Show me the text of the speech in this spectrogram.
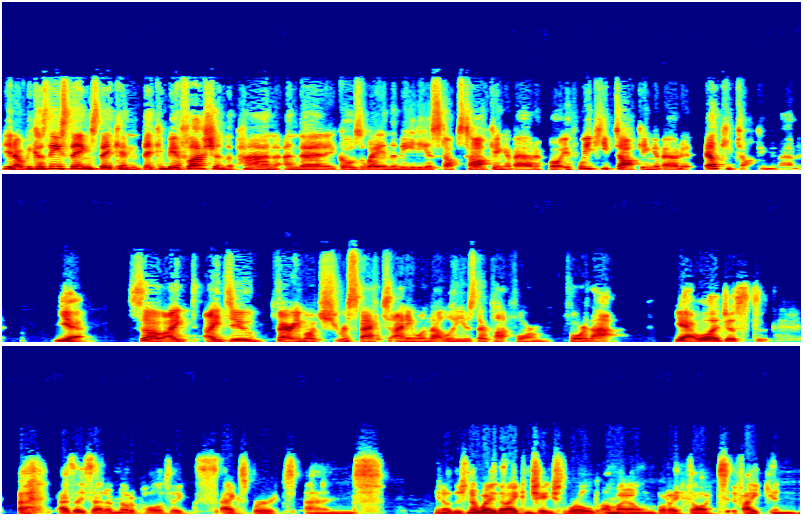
you know because these things they can they can be a flash in the pan and then it goes away and the media stops talking about it. But if we keep talking about it they'll keep talking about it. Yeah. So i i do very much respect anyone that will use their platform for that. Yeah well i just uh, as i said i'm not a politics expert and you know there's no way that i can change the world on my own but i thought if i can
